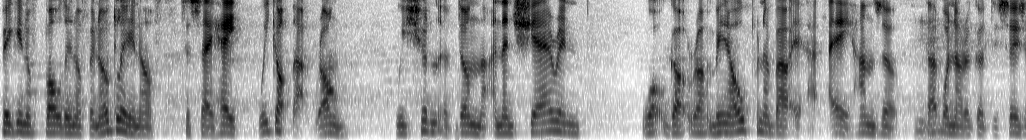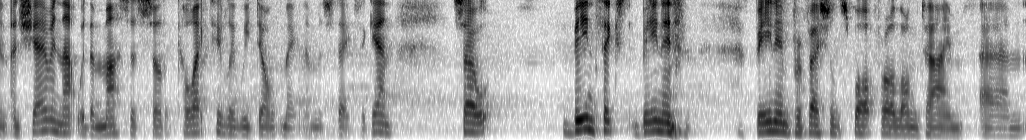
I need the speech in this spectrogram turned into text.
big enough, bold enough, and ugly enough to say, hey, we got that wrong. We shouldn't have done that. And then sharing what got wrong, being open about it. Hey, hands up, mm-hmm. that was not a good decision. And sharing that with the masses so that collectively we don't make the mistakes again. So being thick, being in, being in professional sport for a long time um,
